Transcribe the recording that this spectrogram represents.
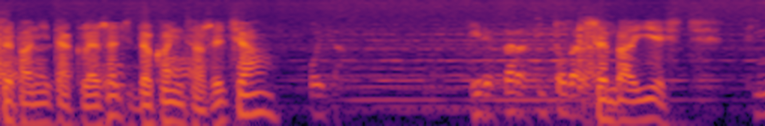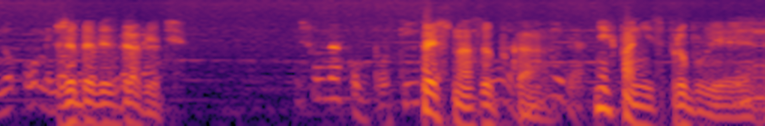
Chce pani tak leżeć do końca życia? Trzeba jeść, no no żeby wyzdrowieć. Pyszna zupka. Niech pani spróbuje.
